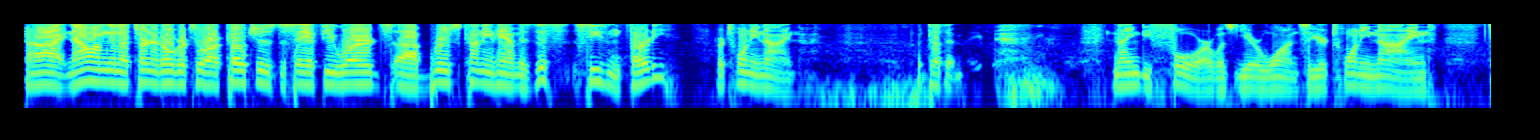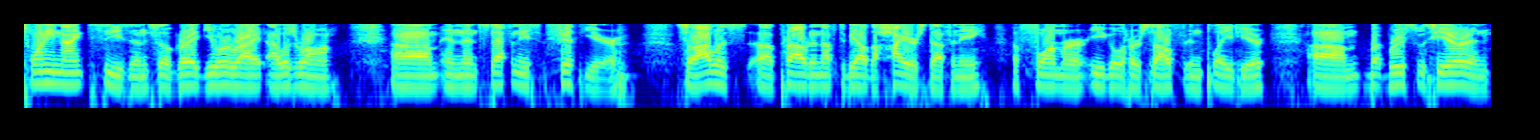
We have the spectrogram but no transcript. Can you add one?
All right, now I'm going to turn it over to our coaches to say a few words. Uh, Bruce Cunningham, is this season 30 or 29? Does it? 94 was year one, so you're 29. 29th season, so Greg, you were right. I was wrong. Um, and then Stephanie's fifth year. So I was uh, proud enough to be able to hire Stephanie a former Eagle herself and played here. Um, but Bruce was here and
